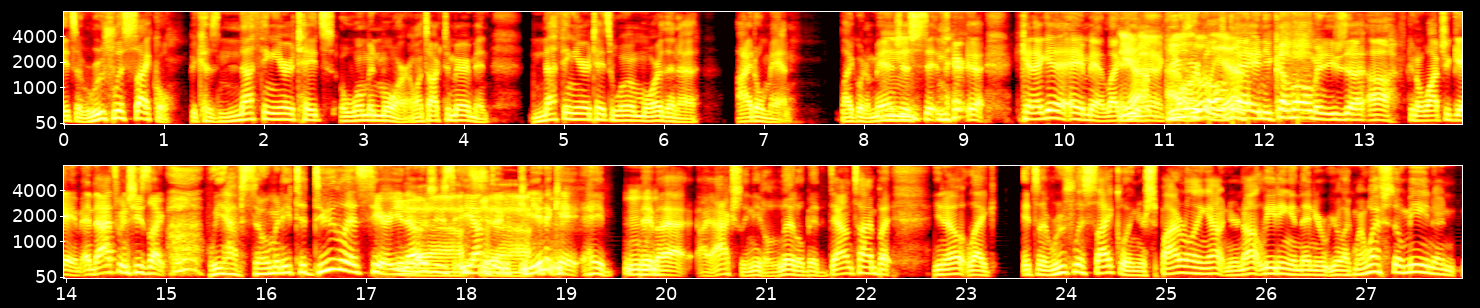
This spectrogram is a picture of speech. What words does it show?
it's a ruthless cycle because nothing irritates a woman more. I want to talk to married men. Nothing irritates a woman more than a idle man. Like when a man's Mm. just sitting there, can I get an hey man? Like Yeah, you, work all yeah. day and you come home and you're just, uh, ah, gonna watch a game. And that's when she's like, oh, we have so many to-do lists here, you know? Yeah, she's, you have to communicate, hey, Mhm. babe, I, I actually need a little bit of downtime, but you know, like it's a ruthless cycle and you're spiraling out and you're not leading. And then you're, you're like, my wife's so mean. And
